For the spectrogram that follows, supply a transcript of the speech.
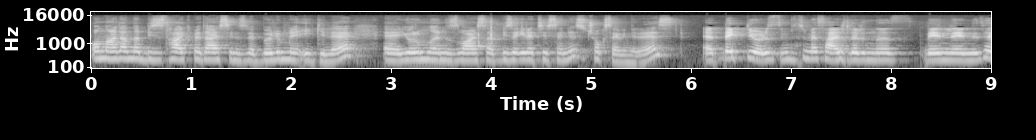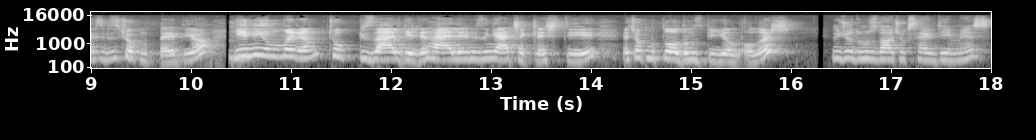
Onlardan da bizi takip ederseniz ve bölümle ilgili e, yorumlarınız varsa bize iletirseniz çok seviniriz. Evet bekliyoruz. Bütün mesajlarınız, beğenileriniz hepsi bizi çok mutlu ediyor. Yeni yıl umarım çok güzel gelir. Hayallerimizin gerçekleştiği ve çok mutlu olduğumuz bir yıl olur. Vücudumuzu daha çok sevdiğimiz,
